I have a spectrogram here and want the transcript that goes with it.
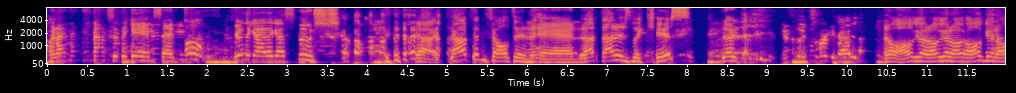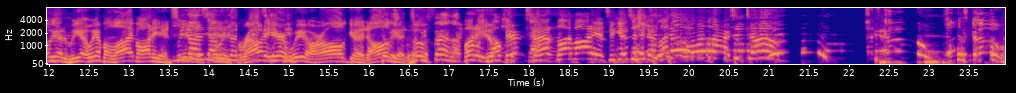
when I met him after the game, said, "Oh, you're the guy that got smooshed." Yeah, Captain Felton, and that that is the kiss. There- No, all good, all good, all, all good, all good. We got we have a live audience. We It got- is- yeah, it we're is good. rowdy here. We are all good, all To be- good. To Who, be fair, that buddy, probably who cares, the man? Live audience. Who gives a shit? Let's go. It's a dub. Let's go.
